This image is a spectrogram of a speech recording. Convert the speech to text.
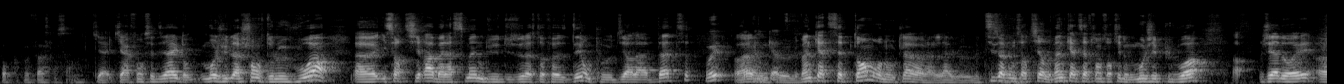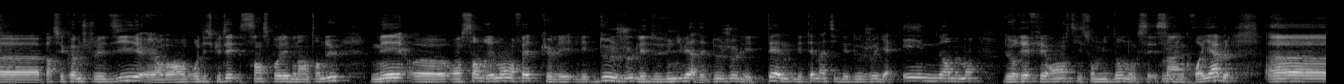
pour qu'on le fasse ensemble. qui a, qui a foncé direct. Donc moi j'ai eu la chance de le voir. Euh, il sortira bah, la semaine du, du The Last of Us Day, on peut dire la date. Oui, Voilà, le donc, 24. euh, le 24 septembre. Donc là, là, le, le teaser vient de sortir, le 24 septembre sorti. Donc moi j'ai pu le voir. Alors, J'ai adoré euh, parce que comme je te l'ai dit, et on va en rediscuter sans spoiler bien entendu, mais euh, on sent vraiment en fait que les, les deux jeux, les deux univers des deux jeux, les thèmes, les thématiques des deux jeux, il y a énormément de références qui sont mis dedans. Donc c'est Mm. incroyable.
